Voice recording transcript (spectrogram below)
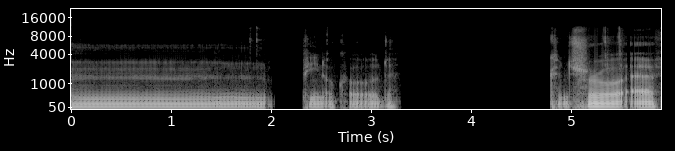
Mm, penal code. Control F.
